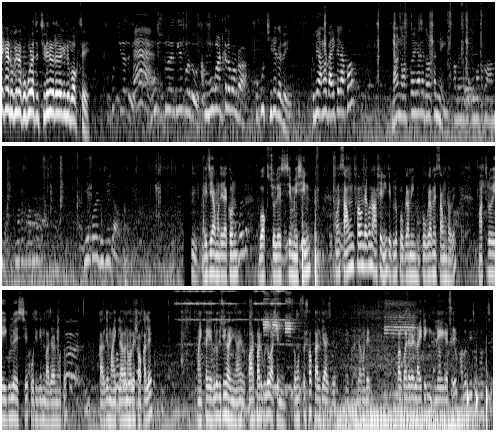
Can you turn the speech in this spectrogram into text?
এখানে ঢুকি না কুকুর আছে ছিঁড়ে ছিঁড়ে দেবে কিন্তু বক্সে মুখ আটকে দেবো আমরা কুকুর ছিঁড়ে দেবে তুমি আমার বাড়িতে রাখো মানে নষ্ট হয়ে গেলে দরকার নেই ইয়ে করে ঢুকিয়ে দাও এই যে আমাদের এখন বক্স চলে এসছে মেশিন আমার সাউন্ড ফাউন্ড এখন আসেনি যেগুলো প্রোগ্রামিং প্রোগ্রামের সাউন্ড হবে। মাত্র এইগুলো এসছে প্রতিদিন বাজার মতো। কালকে মাইক লাগানো হবে সকালে। মাইক ফাইক এগুলো কিছুই হয়নি আর পার পারগুলো আসেনি। সমস্ত সব কালকে আসবে। আমাদের বাগবাজারের লাইটিং লেগে গেছে। ভালো দিয়েছে মনে হচ্ছে।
